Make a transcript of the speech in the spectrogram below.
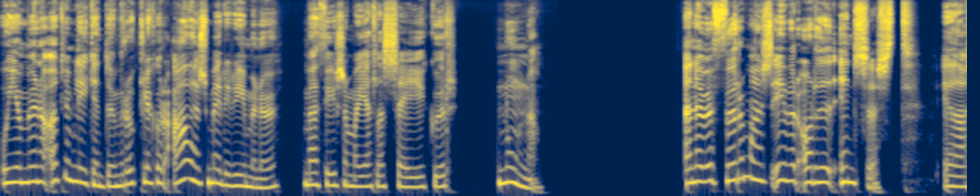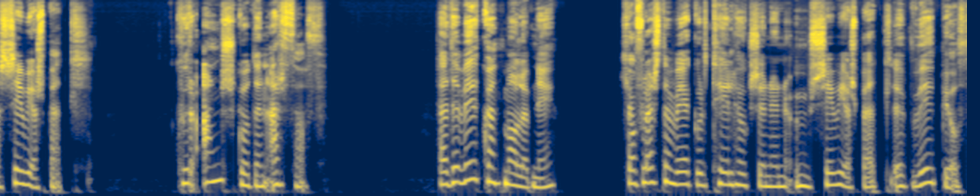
Og ég muni öllum líkendum ruggla ykkur aðeins meir í rýminu með því sem ég ætla að segja ykkur núna. En ef við förum aðeins yfir orðið incest eða sifjarspell, hver anskotin er það? Þetta er viðkvæmt málefni. Hjá flestum vekur tilhugsunin um sifjarspell upp viðbjóð.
